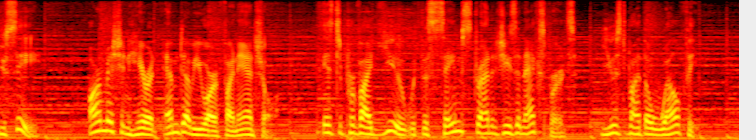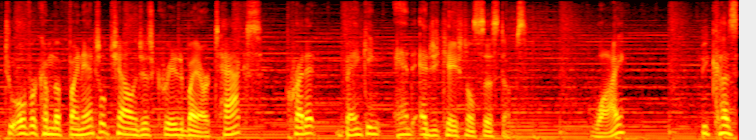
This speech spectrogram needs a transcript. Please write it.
You see, our mission here at MWR Financial is to provide you with the same strategies and experts used by the wealthy to overcome the financial challenges created by our tax, credit, banking, and educational systems. Why? Because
